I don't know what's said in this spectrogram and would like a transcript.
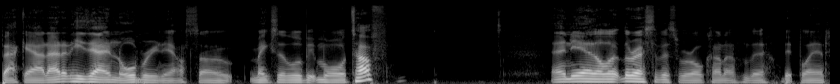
back out at it. He's out in Albury now, so makes it a little bit more tough. And yeah, the, the rest of us were all kind of a bit bland.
